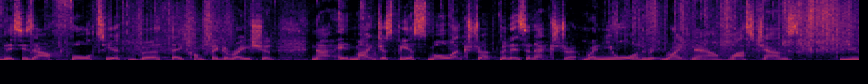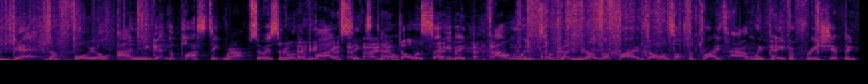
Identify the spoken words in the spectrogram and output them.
this is our 40th birthday configuration. Now, it might just be a small extra, but it's an extra. When you order it right now, last chance, you get the foil and you get the plastic wrap. So it's another Right. five, six, I ten dollars saving. and we took another five dollars off the price and we pay for free shipping.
